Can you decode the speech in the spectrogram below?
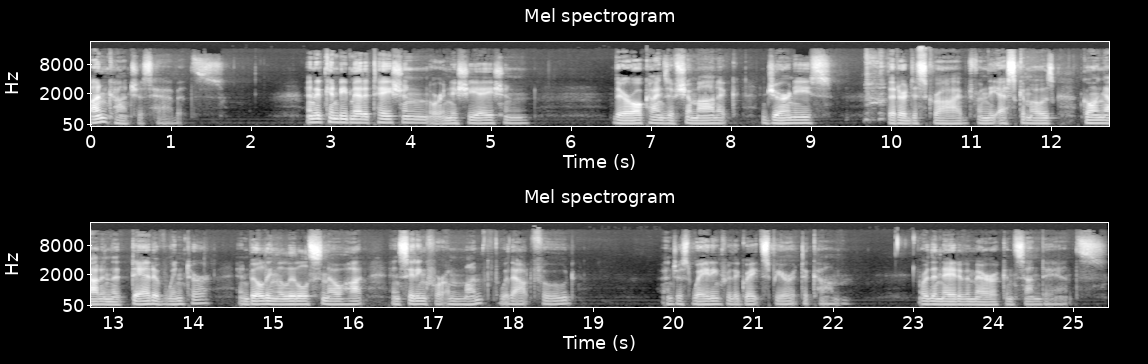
unconscious habits. And it can be meditation or initiation. There are all kinds of shamanic journeys that are described from the Eskimos going out in the dead of winter and building a little snow hut and sitting for a month without food and just waiting for the Great Spirit to come, or the Native American Sundance.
